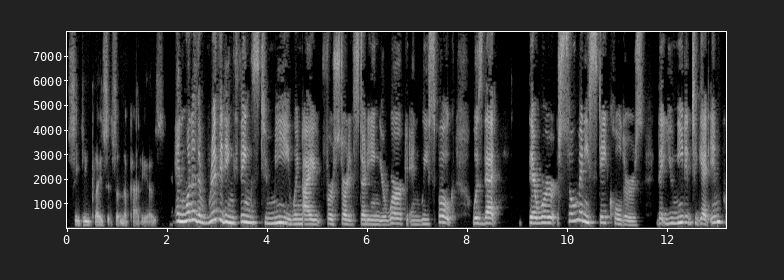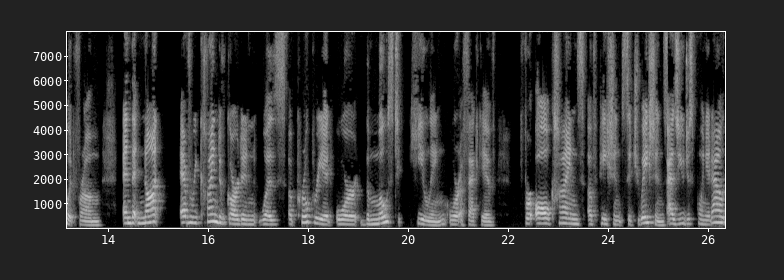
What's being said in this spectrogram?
seating places and the patios. And one of the riveting things to me when I first started studying your work and we spoke was that there were so many stakeholders that you needed to get input from, and that not every kind of garden was appropriate or the most healing or effective for all kinds of patient situations. As you just pointed out,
